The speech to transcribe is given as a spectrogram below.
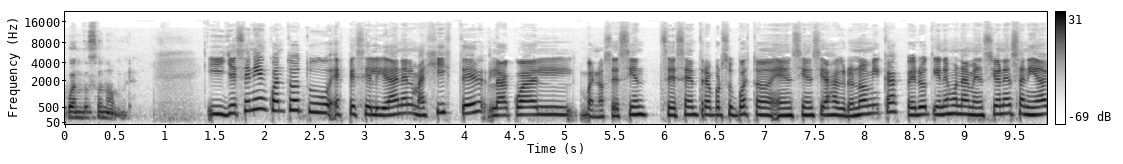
cuando son hombres. Y Yesenia, en cuanto a tu especialidad en el magíster, la cual, bueno, se, se centra por supuesto en ciencias agronómicas, pero tienes una mención en sanidad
